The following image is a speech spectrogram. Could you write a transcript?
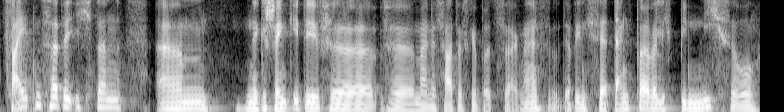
Zweitens hatte ich dann ähm, eine Geschenkidee für, für meines Vaters Geburtstag. Ne? Da bin ich sehr dankbar, weil ich bin nicht so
